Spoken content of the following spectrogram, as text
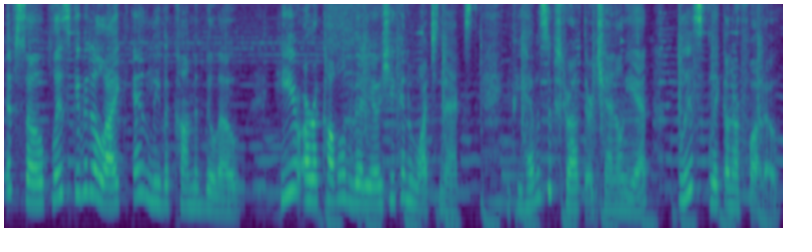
If so, please give it a like and leave a comment below. Here are a couple of videos you can watch next. If you haven't subscribed to our channel yet, please click on our photo.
